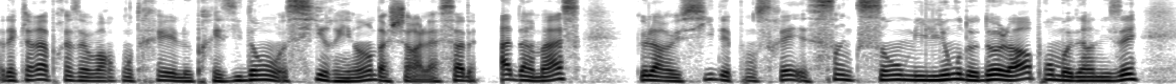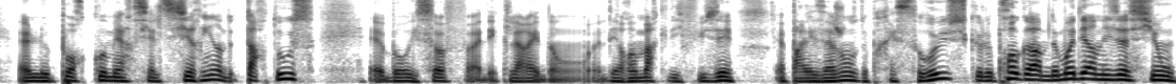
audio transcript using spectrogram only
a déclaré après avoir rencontré le président syrien Bachar al-Assad à Damas que la Russie dépenserait 500 millions de dollars pour moderniser le port commercial syrien de Tartus. Borisov a déclaré dans des remarques diffusées par les agences de presse russes que le programme de modernisation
